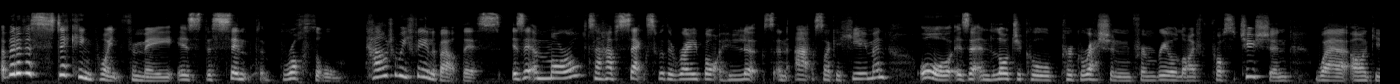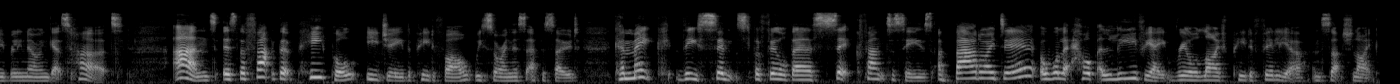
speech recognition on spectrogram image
A bit of a sticking point for me is the synth brothel. How do we feel about this? Is it immoral to have sex with a robot who looks and acts like a human, or is it a logical progression from real life prostitution where arguably no one gets hurt? And is the fact that people, e.g., the paedophile we saw in this episode, can make these synths fulfill their sick fantasies a bad idea, or will it help alleviate real life paedophilia and such like?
